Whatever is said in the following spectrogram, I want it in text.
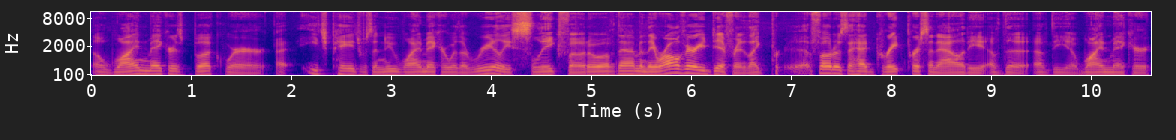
a winemaker's book where uh, each page was a new winemaker with a really sleek photo of them, and they were all very different, like per, uh, photos that had great personality of the of the uh, winemaker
